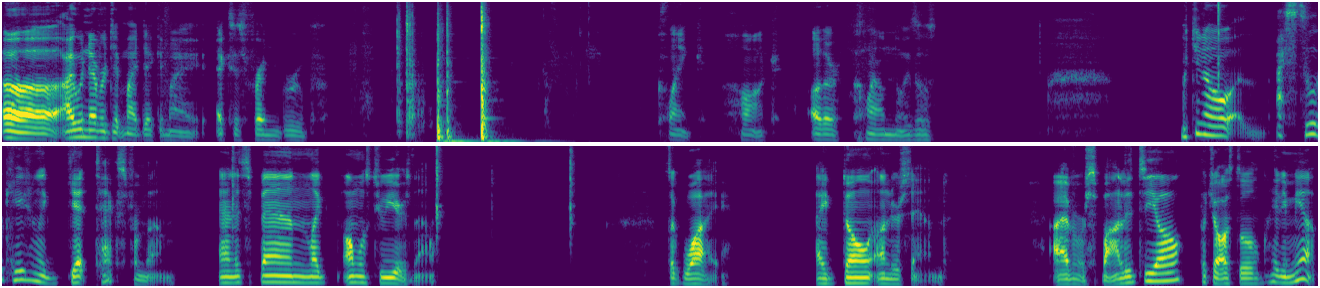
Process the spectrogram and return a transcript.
Uh, I would never dip my dick in my ex's friend group. Clank, honk, other clown noises. But you know, I still occasionally get text from them. And it's been like almost two years now. It's like, why? I don't understand. I haven't responded to y'all, but y'all still hitting me up.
